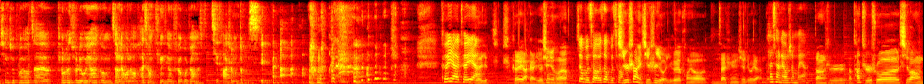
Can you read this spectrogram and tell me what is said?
兴趣朋友在评论区留言，跟我们再聊聊，还想听听《水浒传》的其他什么东西？可以啊，可以啊，可以啊，可以有兴趣的朋友。这不错，这不错其。实上一期是有一个朋友在评论区留言的，他想聊什么呀？当时呃他只是说希望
